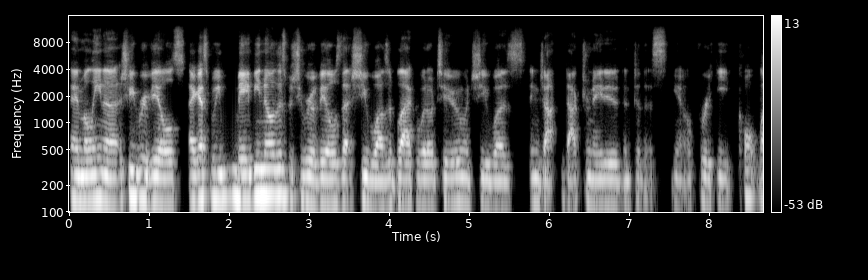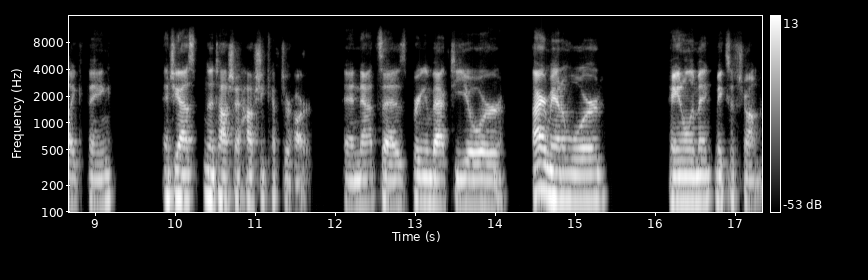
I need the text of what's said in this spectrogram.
and Melina, she reveals, I guess we maybe know this, but she reveals that she was a Black Widow too, and she was indoctrinated into this, you know, freaky cult like thing. And she asks Natasha how she kept her heart. And Nat says, bring him back to your Iron Man award, pain only make, makes us stronger.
